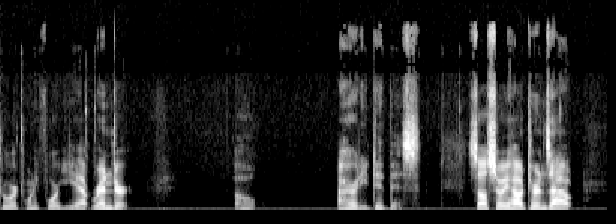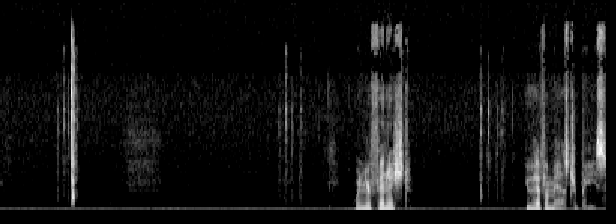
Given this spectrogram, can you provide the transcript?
sure, 24, yeah, render. Oh, I already did this. So I'll show you how it turns out. When you're finished, you have a masterpiece.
